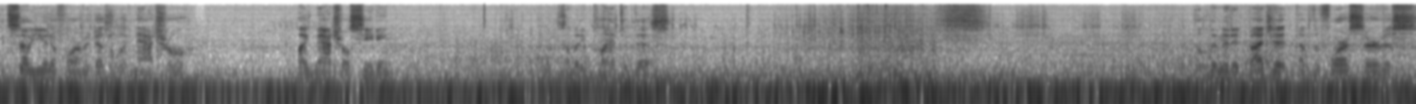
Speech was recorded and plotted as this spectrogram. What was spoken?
It's so uniform, it doesn't look natural, like natural seeding. Somebody planted this. the limited budget of the Forest Service,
